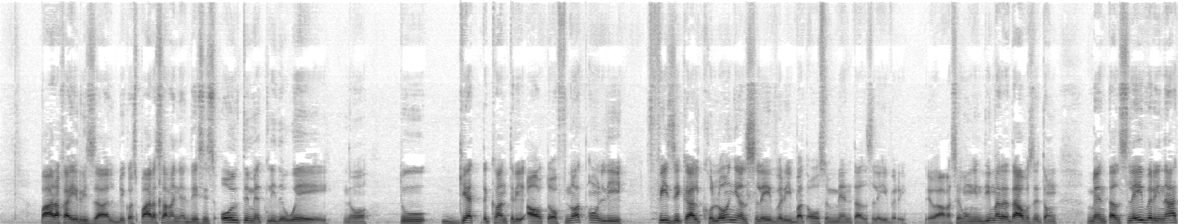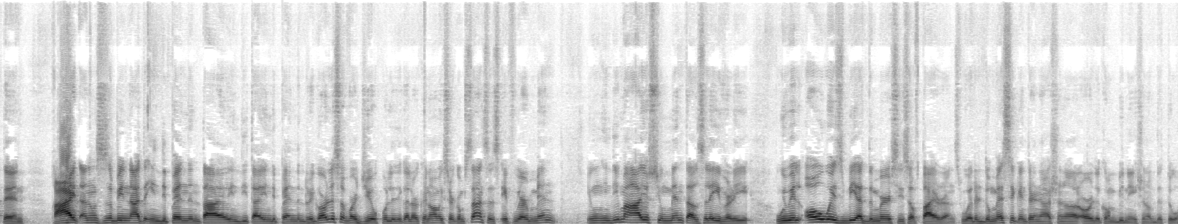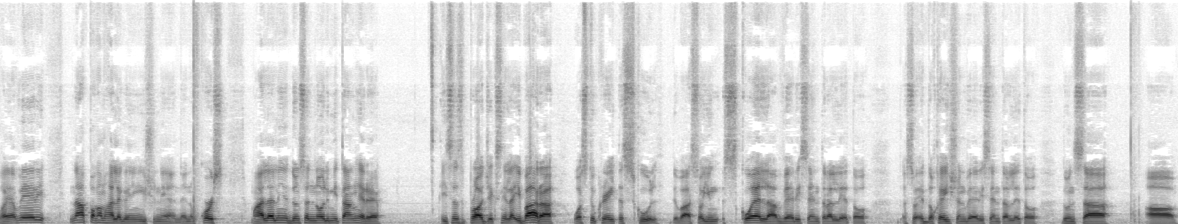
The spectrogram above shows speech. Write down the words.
para kay Rizal because para sa kanya, this is ultimately the way no, to get the country out of not only physical colonial slavery but also mental slavery. Di ba? Kasi kung hindi matatapos itong mental slavery natin, kahit anong sasabihin natin, independent tayo, hindi tayo independent, regardless of our geopolitical or economic circumstances, if we are meant, yung hindi maayos yung mental slavery, we will always be at the mercies of tyrants, whether domestic, international, or the combination of the two. Kaya very, napakamahalaga yung issue na yan. And of course, maalala nyo dun sa Noli Me Tangere, isa sa projects nila Ibarra was to create a school, di ba? So yung eskwela, very central ito. So education, very central ito. Dun sa uh,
